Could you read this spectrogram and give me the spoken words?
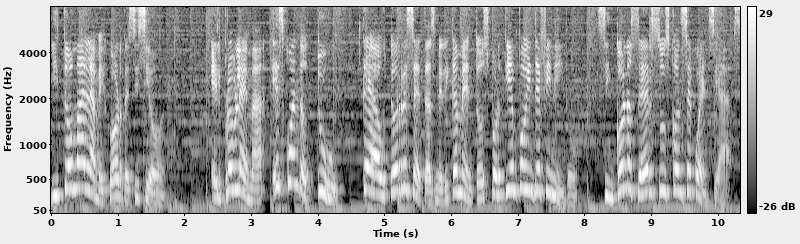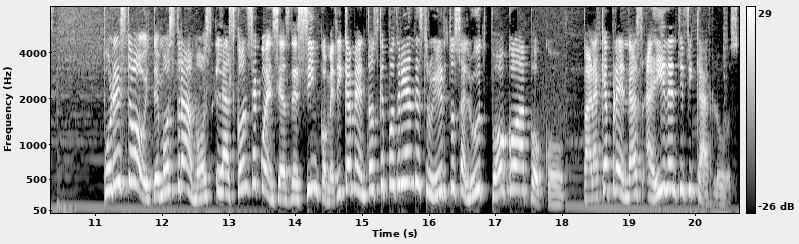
y toma la mejor decisión. El problema es cuando tú te autorrecetas medicamentos por tiempo indefinido, sin conocer sus consecuencias. Por esto hoy te mostramos las consecuencias de 5 medicamentos que podrían destruir tu salud poco a poco, para que aprendas a identificarlos,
